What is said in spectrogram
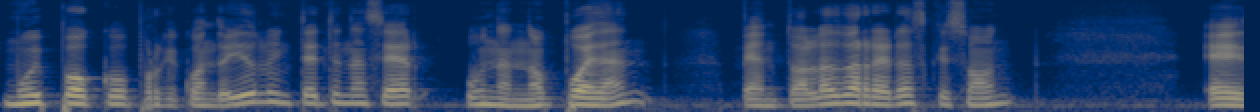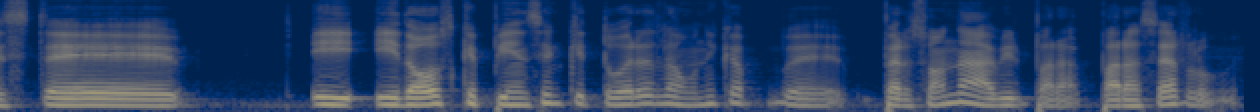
muy poco, porque cuando ellos lo intenten hacer, una, no puedan, vean todas las barreras que son, este, y, y dos, que piensen que tú eres la única eh, persona hábil para, para hacerlo, güey.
